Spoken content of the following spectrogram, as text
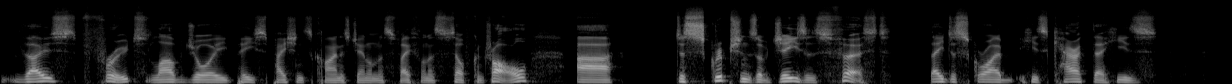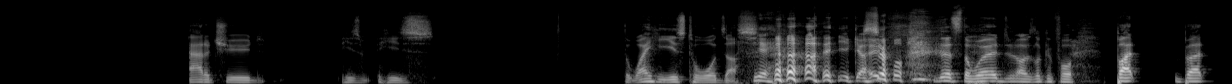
those fruit, love, joy, peace, patience, kindness, gentleness, faithfulness, self control, are descriptions of Jesus first. They describe his character, his attitude, his, his, the way he is towards us. Yeah. there you go. Sure. That's the word I was looking for. But, but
